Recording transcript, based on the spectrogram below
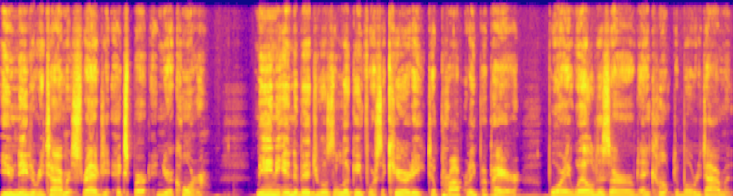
You need a retirement strategy expert in your corner. Many individuals are looking for security to properly prepare for a well deserved and comfortable retirement.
